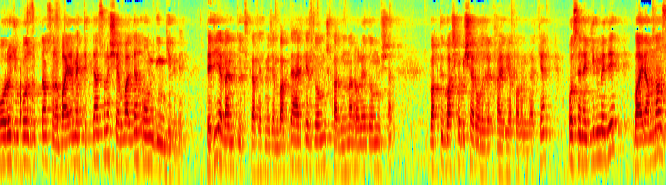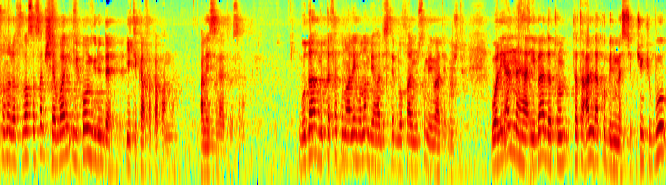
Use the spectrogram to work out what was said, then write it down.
Orucu bozduktan sonra, bayram ettikten sonra şevvalden 10 gün girdi. Dedi ya ben itikaf etmeyeceğim. Baktı herkes dolmuş, kadınlar oraya dolmuşlar. Baktı başka bir şer olacak hayır yapalım derken. O sene girmedi. Bayramdan sonra Resulullah sallallahu aleyhi ve sellem Şevval'in ilk 10 gününde itikafa kapandı. Aleyhissalatü vesselam. Bu da müttefakun aleyh olan bir hadistir. Bukhari Müslim rivayet etmiştir. وَلِأَنَّهَا اِبَادَةٌ تَتَعَلَّقُ بِالْمَسْجِدِ Çünkü bu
